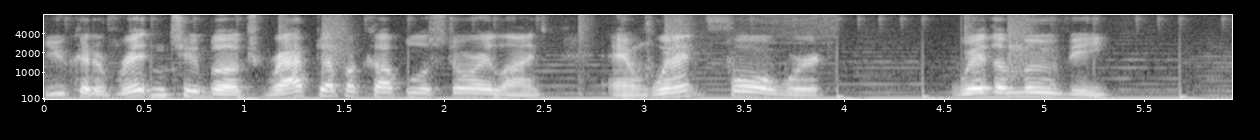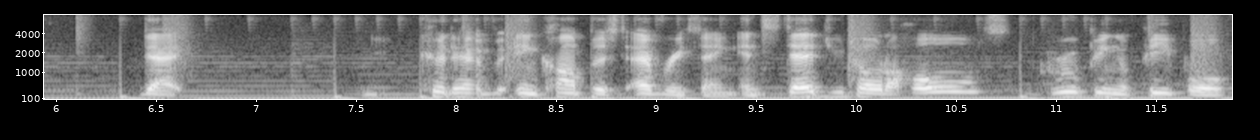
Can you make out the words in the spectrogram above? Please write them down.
You could have written two books wrapped up a couple of storylines and went forward with a movie that could have encompassed everything. Instead, you told a whole grouping of people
